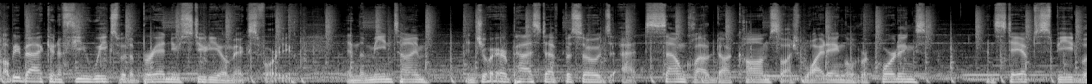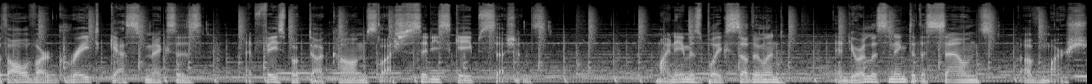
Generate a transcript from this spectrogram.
I'll be back in a few weeks with a brand new studio mix for you. In the meantime, enjoy our past episodes at soundcloud.com slash wideangle recordings and stay up to speed with all of our great guest mixes at facebook.com slash cityscape sessions. My name is Blake Sutherland, and you're listening to the sounds of Marsh.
